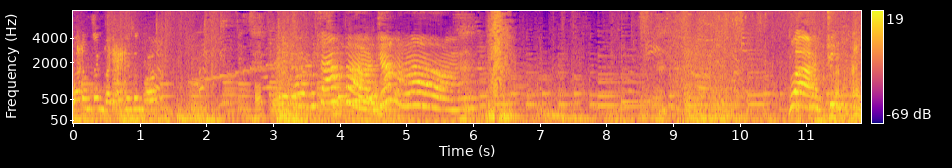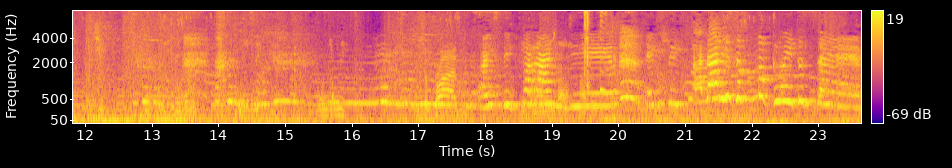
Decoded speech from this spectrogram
Wah dong, Sen, balik Sen. Oke. Aku apa? Janganlah. Anjing. Anjing. Mundur nih. Surprise. Istighfar anjir. Exit. Wah, dari semak lo itu Sen.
